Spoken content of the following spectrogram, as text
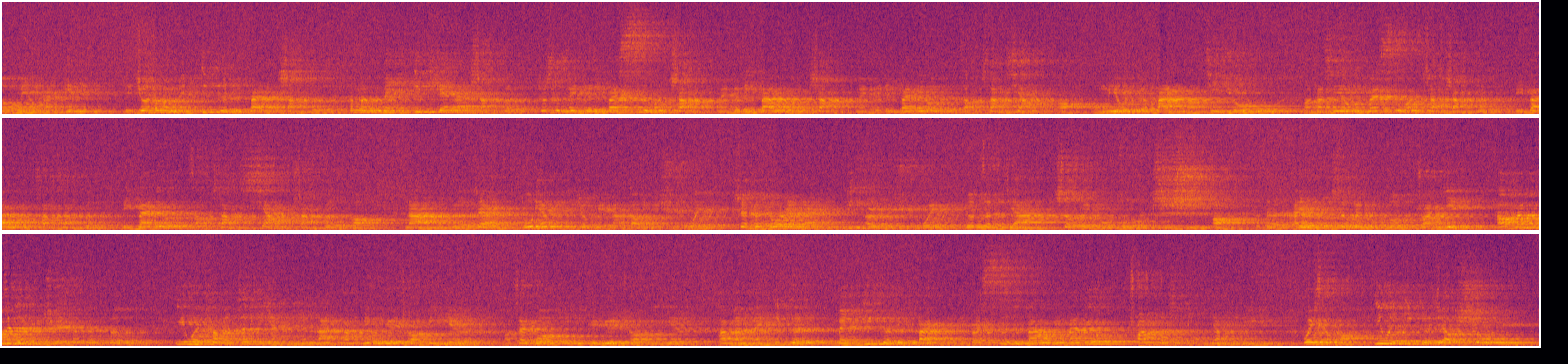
都没有改变，也就他们每一个礼拜来上课，他们每一天来上课，就是每个礼拜四晚上，每个礼拜五晚上，每个礼拜六早上、下午啊，我们有一个班啊，进修部啊，他是用礼拜四晚上上课，礼拜五晚上上课，礼拜六早上、下午上课啊，那那个这样读两年就可以拿到一个学位，所以很多人来读第二个学，又增加社会工作的知识啊，的还有个社会工作的专业。好，那么这两个学生很特别，因为他们这两年来，他们六月就要毕业了，啊，再过一个月就要毕业了。他们每一个每一个礼拜，礼拜四、礼拜五、礼拜六穿的是同样的衣服。为什么？因为一个叫修女，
